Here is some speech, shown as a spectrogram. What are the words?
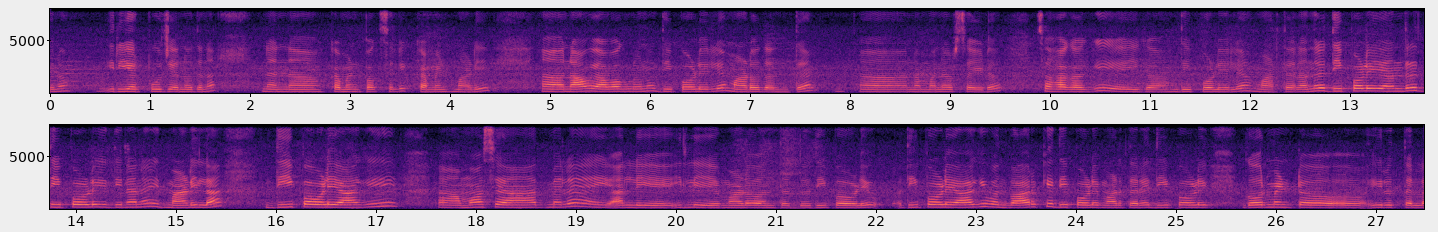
ಏನೋ, ಹಿರಿಯರ ಪೂಜೆ ಅನ್ನೋದನ್ನು ನನ್ನ ಕಮೆಂಟ್ ಬಾಕ್ಸಲ್ಲಿ ಕಮೆಂಟ್ ಮಾಡಿ. ನಾವು ಯಾವಾಗ್ಲೂ ದೀಪಾವಳಿಯಲ್ಲೇ ಮಾಡೋದಂತೆ ನಮ್ಮ ಮನೆಯವ್ರ ಸೈಡು. ಸೊ, ಹಾಗಾಗಿ ಈಗ ದೀಪಾವಳಿಯಲ್ಲೇ ಮಾಡ್ತಾರೆ ಅಂದರೆ ದೀಪಾವಳಿ ಅಂದರೆ ದೀಪಾವಳಿ ದಿನವೇ ಇದು ಮಾಡಿಲ್ಲ. ದೀಪಾವಳಿ ಆಗಿ ಅಮಾವಾಸ್ಯೆ ಆದಮೇಲೆ ಅಲ್ಲಿ, ಇಲ್ಲಿ ಮಾಡೋ ಅಂಥದ್ದು ದೀಪಾವಳಿ. ದೀಪಾವಳಿ ಆಗಿ ಒಂದು ವಾರಕ್ಕೆ ದೀಪಾವಳಿ ಮಾಡ್ತಾರೆ. ದೀಪಾವಳಿ ಗೌರ್ಮೆಂಟ್ ಇರುತ್ತಲ್ಲ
